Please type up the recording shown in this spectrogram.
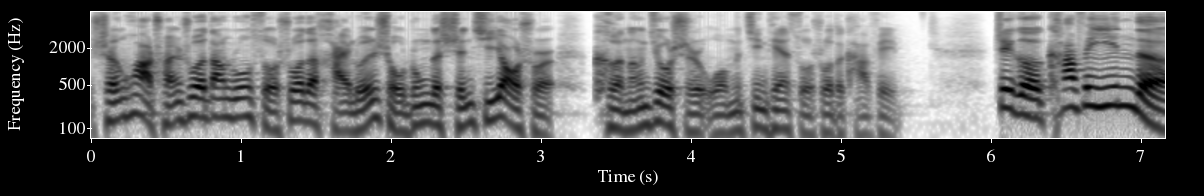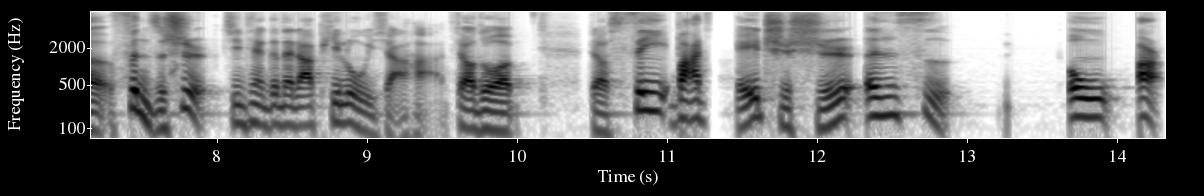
神话传说当中所说的海伦手中的神奇药水，可能就是我们今天所说的咖啡。这个咖啡因的分子式，今天跟大家披露一下哈，叫做叫 C 八 H 十 N 四 O 二。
